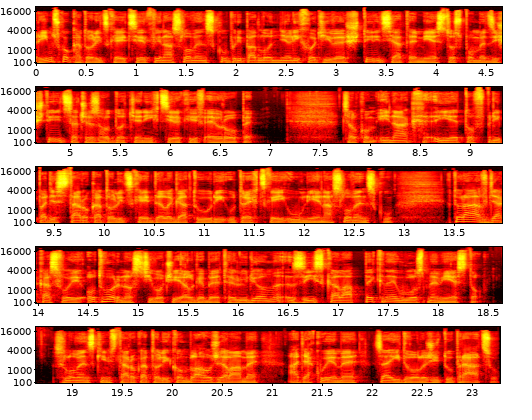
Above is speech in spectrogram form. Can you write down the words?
Rímskokatolíckej cirkvi na Slovensku pripadlo nelichotivé 40. miesto spomedzi 46 hodnotených cirkví v Európe. Celkom inak je to v prípade starokatolickej delegatúry Utrechtskej únie na Slovensku, ktorá vďaka svojej otvornosti voči LGBT ľuďom získala pekné 8. miesto. Slovenským starokatolíkom blahoželáme a ďakujeme za ich dôležitú prácu.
